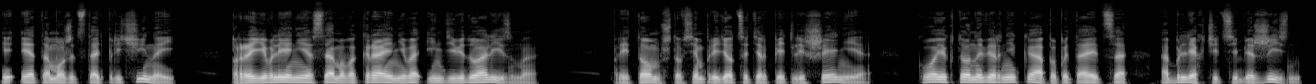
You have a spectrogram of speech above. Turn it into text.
И это может стать причиной проявления самого крайнего индивидуализма. При том, что всем придется терпеть лишения, кое-кто наверняка попытается облегчить себе жизнь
